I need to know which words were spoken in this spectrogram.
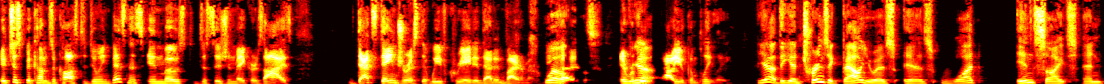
it just becomes a cost of doing business in most decision makers' eyes. That's dangerous that we've created that environment well, it removes yeah. value completely. Yeah, the intrinsic value is is what insights and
